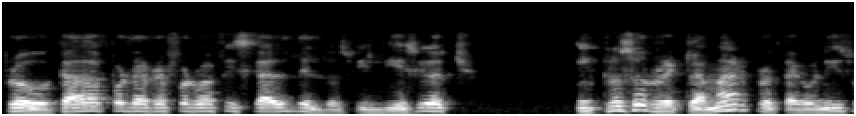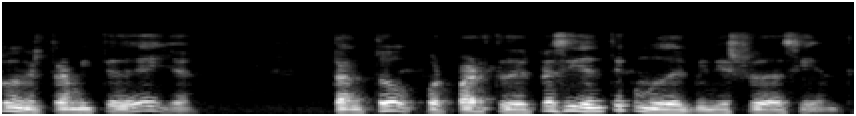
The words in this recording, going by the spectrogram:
provocada por la reforma fiscal del 2018 incluso reclamar protagonismo en el trámite de ella, tanto por parte del presidente como del ministro de Hacienda.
